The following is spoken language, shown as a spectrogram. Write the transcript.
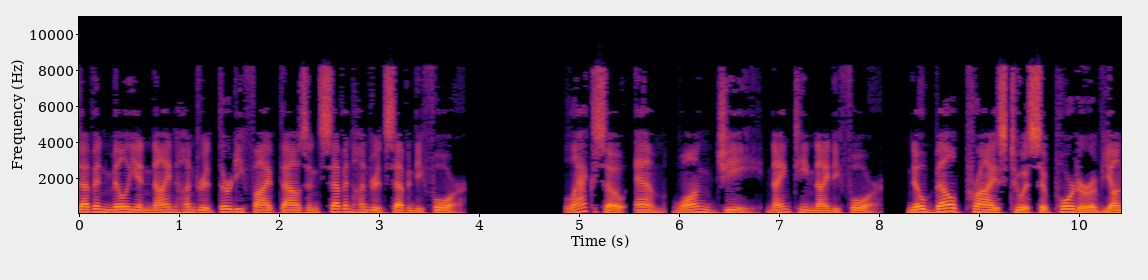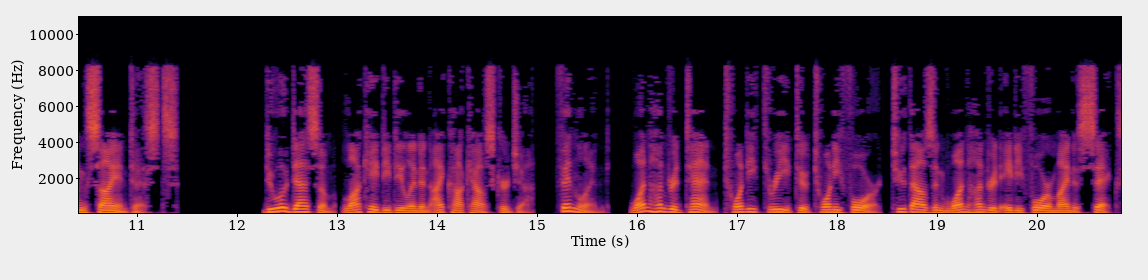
7935774 Laxo, M. Wang G. 1994. Nobel Prize to a supporter of young scientists. Duodecim, Lakatitilainen Aikakauskirja. Finland. 110 23 to 24 2184-6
